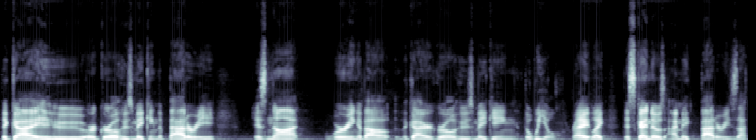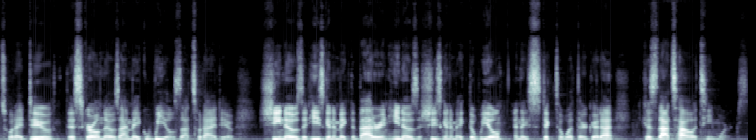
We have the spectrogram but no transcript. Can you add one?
the guy who or girl who's making the battery is not worrying about the guy or girl who's making the wheel, right? Like this guy knows I make batteries, that's what I do. This girl knows I make wheels, that's what I do. She knows that he's going to make the battery and he knows that she's going to make the wheel and they stick to what they're good at because that's how a team works.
